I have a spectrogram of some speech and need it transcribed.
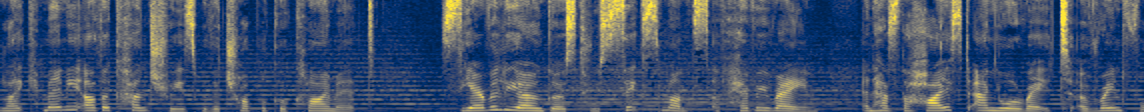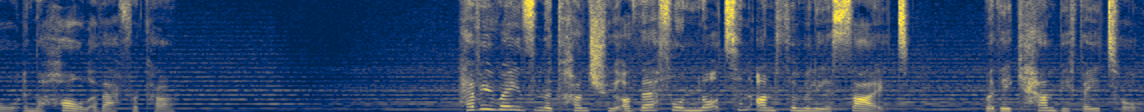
Like many other countries with a tropical climate, Sierra Leone goes through six months of heavy rain and has the highest annual rate of rainfall in the whole of Africa. Heavy rains in the country are therefore not an unfamiliar sight, but they can be fatal.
